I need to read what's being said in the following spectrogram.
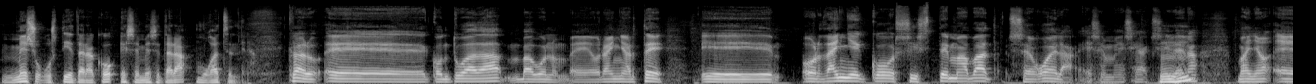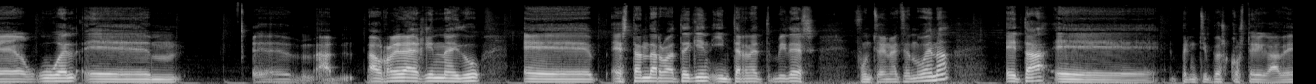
mesu guztietarako SMS-etara mugatzen dira. Claro, eh, kontua da, ba, bueno, eh, orain arte eh, ordaineko sistema bat zegoela SMS-ak zirela, baina eh, Google eh, eh, aurrera egin nahi du eh, estandar batekin internet bidez funtzionatzen duena eta e, printzipioz kosterik gabe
